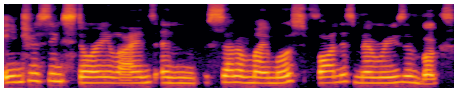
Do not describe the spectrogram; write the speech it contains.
interesting storylines and some of my most fondest memories of books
